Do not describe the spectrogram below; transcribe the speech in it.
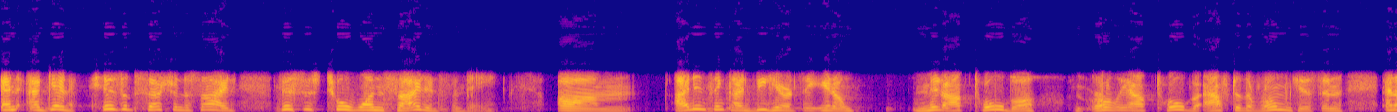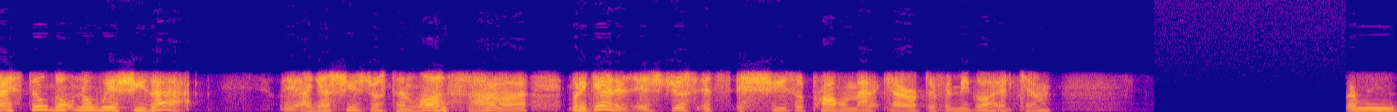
And again, his obsession aside, this is too one-sided for me. Um, I didn't think I'd be here at the you know mid October, early October after the Rome kiss, and and I still don't know where she's at. I guess she's just in lust. I don't know. But again, it's, it's just it's, it's she's a problematic character for me. Go ahead, Kim. I mean,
